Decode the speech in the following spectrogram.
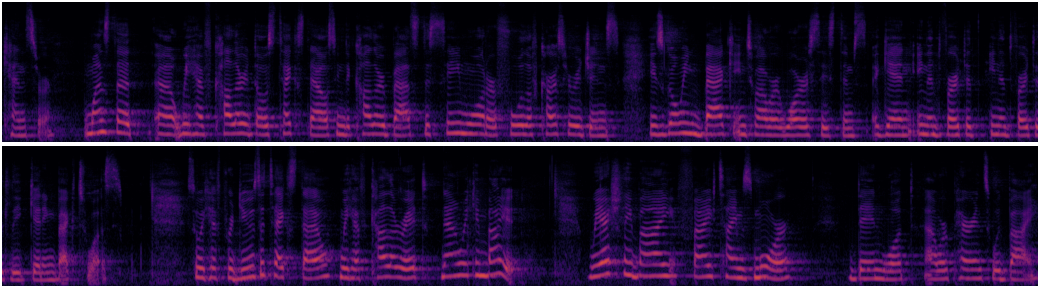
cancer. Once that uh, we have colored those textiles in the color baths, the same water full of carcinogens is going back into our water systems, again, inadvertent, inadvertently getting back to us. So we have produced a textile, we have colored it, now we can buy it we actually buy five times more than what our parents would buy.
